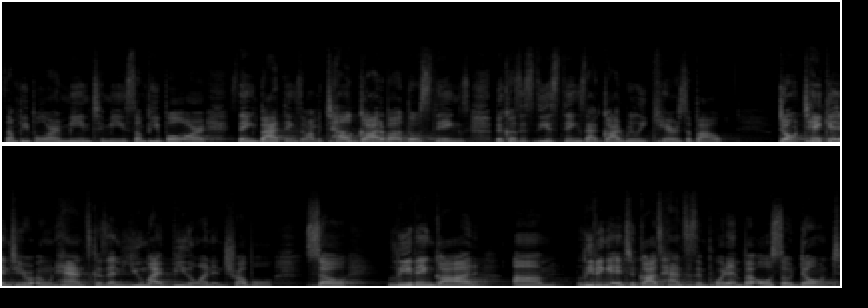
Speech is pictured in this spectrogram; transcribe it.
Some people are mean to me. Some people are saying bad things about me. Tell God about those things because it's these things that God really cares about. Don't take it into your own hands because then you might be the one in trouble. So, leaving God, um, leaving it into God's hands is important, but also don't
